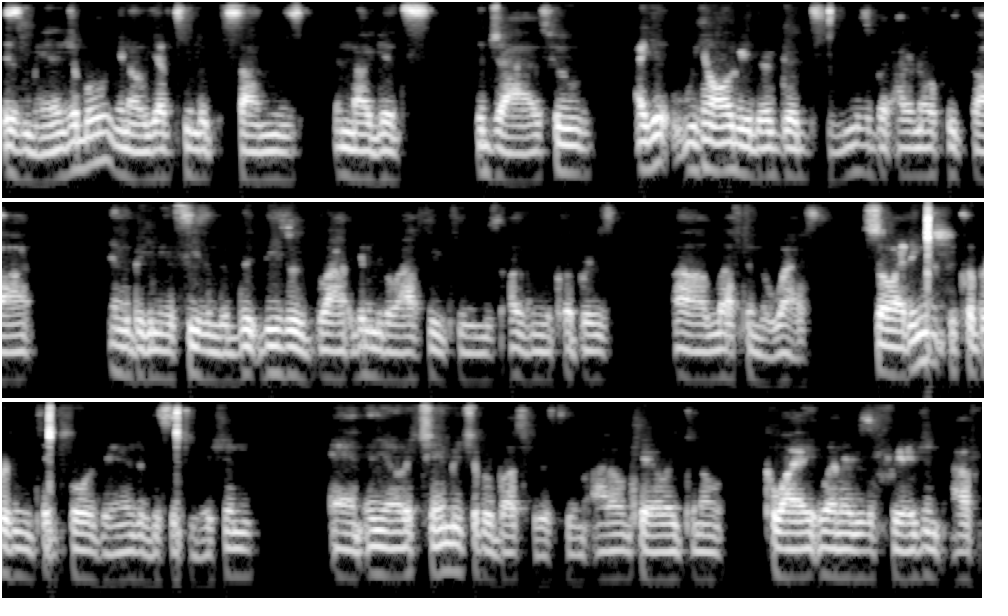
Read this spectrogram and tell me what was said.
is manageable. You know, you have teams like the Suns, the Nuggets, the Jazz, who I get. We can all agree they're good teams, but I don't know if we thought in the beginning of the season that these are going to be the last three teams other than the Clippers uh, left in the West. So I think that the Clippers need to take full advantage of the situation. And, and, you know, it's championship or bust for this team. I don't care. Like, you know, Kawhi Leonard is a free agent after,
